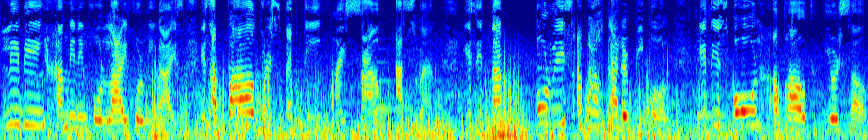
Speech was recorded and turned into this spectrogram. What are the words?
Living a meaningful life for me, guys, is about respecting myself as well. Is it not always about other people? It is all about yourself.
